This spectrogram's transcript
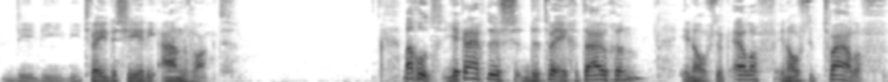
die, die, die tweede serie aanvangt. Maar goed, je krijgt dus de twee getuigen in hoofdstuk 11, in hoofdstuk 12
